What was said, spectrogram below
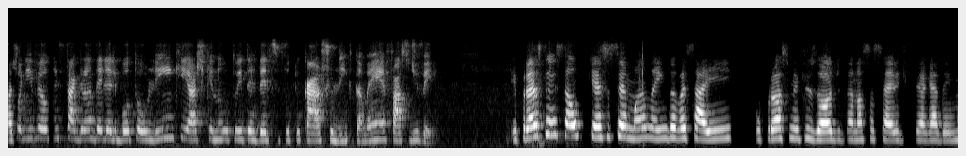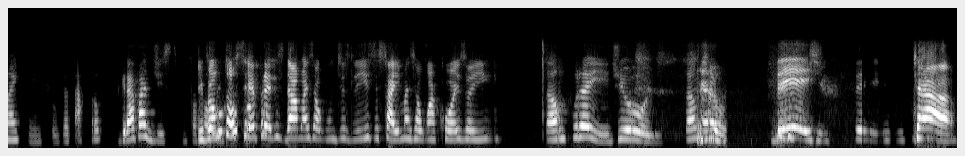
disponível no Instagram dele, ele botou o link. Acho que no Twitter dele, se futucar, acho o link também, é fácil de ver. E presta atenção, porque essa semana ainda vai sair o próximo episódio da nossa série de PHD em My Chemical. Já tá gravadíssimo. e vamos torcer para eles dar mais algum deslize, sair mais alguma coisa aí. Tamo por aí, de olho. Tamo de olho. Beijo. Beijo. Tchau.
